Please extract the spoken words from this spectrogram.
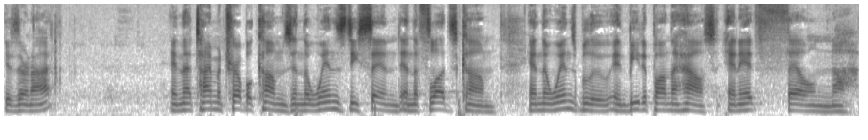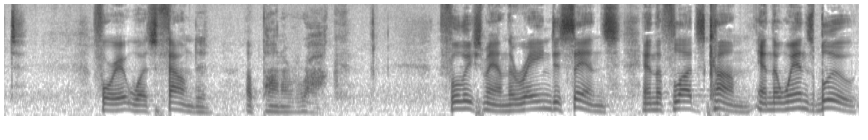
Is there not? And that time of trouble comes, and the winds descend, and the floods come, and the winds blew and beat upon the house, and it fell not, for it was founded upon a rock. Foolish man, the rain descends, and the floods come, and the winds blew,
